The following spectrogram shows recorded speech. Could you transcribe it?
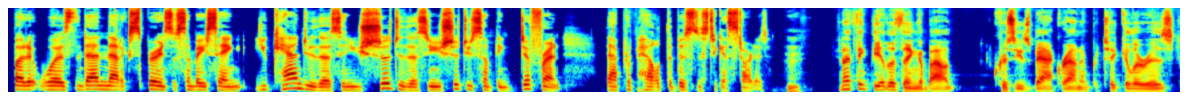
but it was then that experience of somebody saying, you can do this and you should do this and you should do something different that propelled the business to get started. Hmm. And I think the other thing about Chrissy's background in particular is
